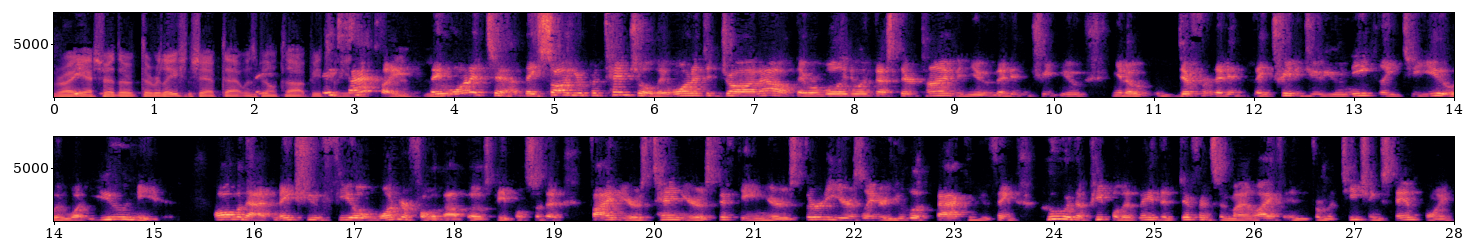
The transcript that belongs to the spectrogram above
Right. yeah. Sure. The the relationship that was built up between exactly. Yeah. They wanted to. They saw your potential. They wanted to draw it out. They were willing to invest their time in you. They didn't treat you, you know, different. They didn't. They treated you uniquely to you and what you needed all of that makes you feel wonderful about those people so that five years 10 years 15 years 30 years later you look back and you think who are the people that made the difference in my life? And from a teaching standpoint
